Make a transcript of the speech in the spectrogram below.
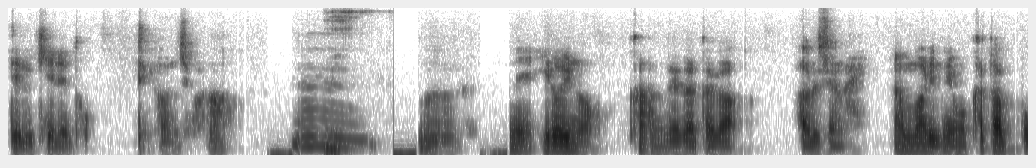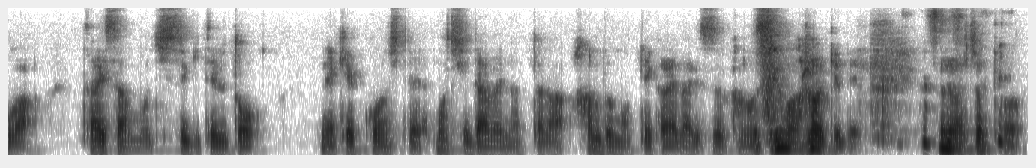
てるけれど、って感じかうん。な。うん。ね、いろいろ考え方があるじゃない。あんまりでも片っぽが財産持ちすぎてると、ね、結婚して、もしダメになったら半分持っていかれたりする可能性もあるわけで、それはちょっと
